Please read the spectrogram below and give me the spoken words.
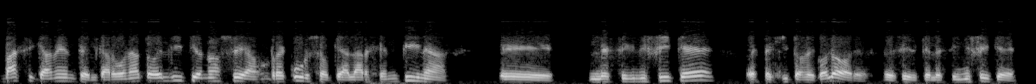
básicamente el carbonato del litio no sea un recurso que a la Argentina eh, le signifique espejitos de colores, es decir, que le signifique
